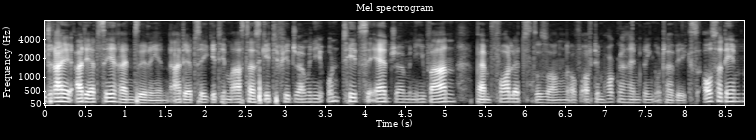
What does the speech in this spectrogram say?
Die drei ADAC-Rennserien, ADAC GT Masters, GT4 Germany und TCR Germany, waren beim vorletzten Saisonlauf auf dem Hockenheimring unterwegs. Außerdem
